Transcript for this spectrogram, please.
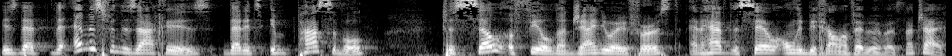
is that the emes from the zach is that it's impossible to sell a field on January 1st and have the sale only be chal on February 1st. Not shaykh.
